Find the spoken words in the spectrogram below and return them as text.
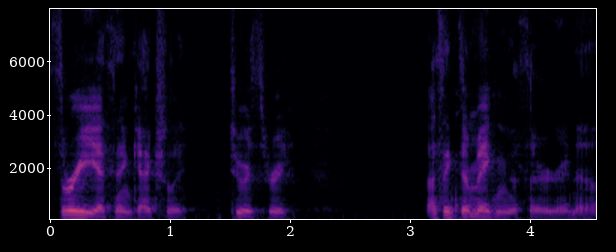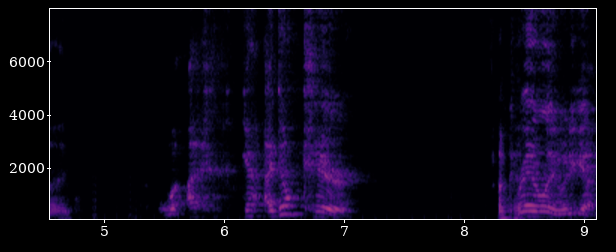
Three, I think actually, two or three. I think they're making the third right now. I- What? I, yeah, I don't care. Okay. Ranley, what do you got?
